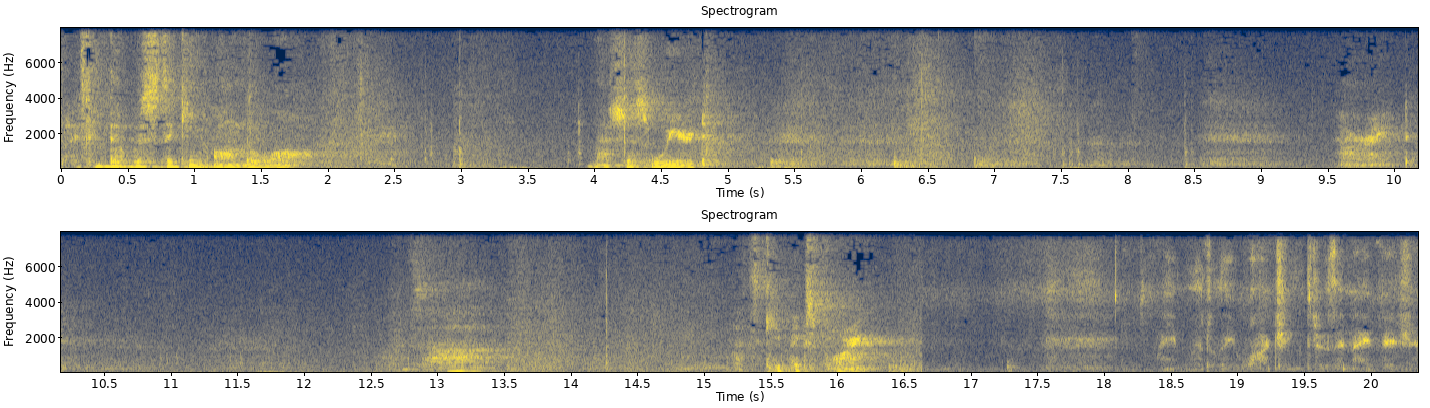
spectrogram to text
But I think that was sticking on the wall. That's just weird. All right. Let's uh, let's keep exploring. I'm literally watching through the night vision.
